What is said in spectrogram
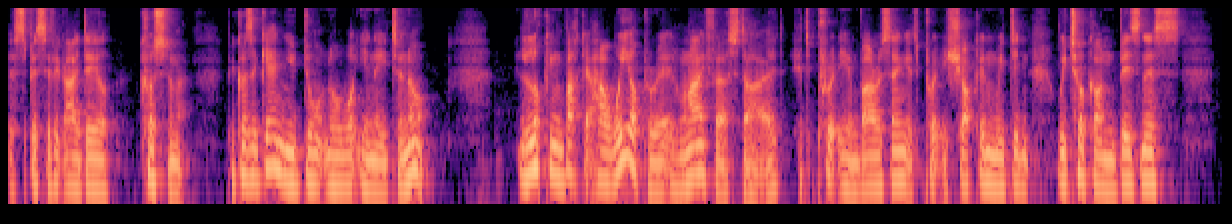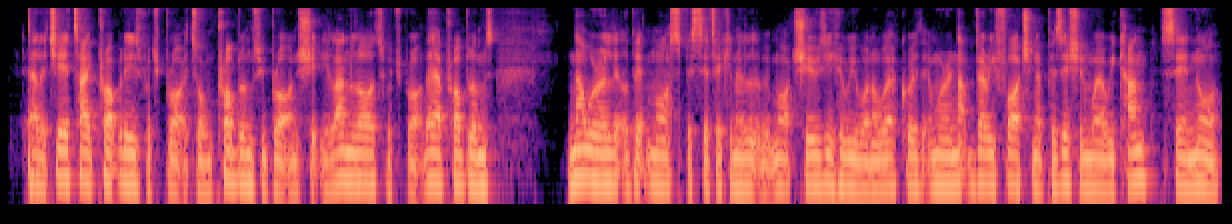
a, specific ideal customer because, again, you don't know what you need to know. Looking back at how we operated when I first started, it's pretty embarrassing. It's pretty shocking. We didn't. We took on business, LHA type properties, which brought its own problems. We brought on shitty landlords, which brought their problems now we're a little bit more specific and a little bit more choosy who we want to work with. And we're in that very fortunate position where we can say, no,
